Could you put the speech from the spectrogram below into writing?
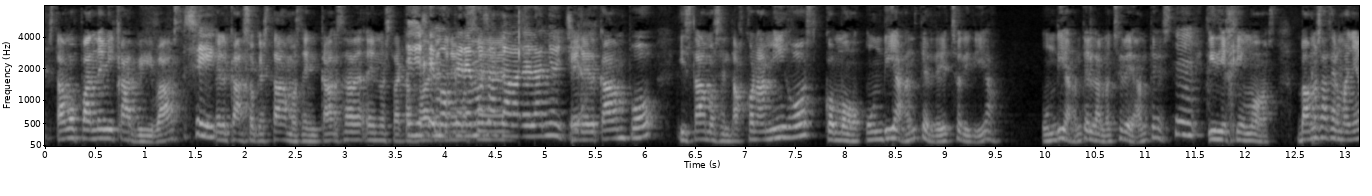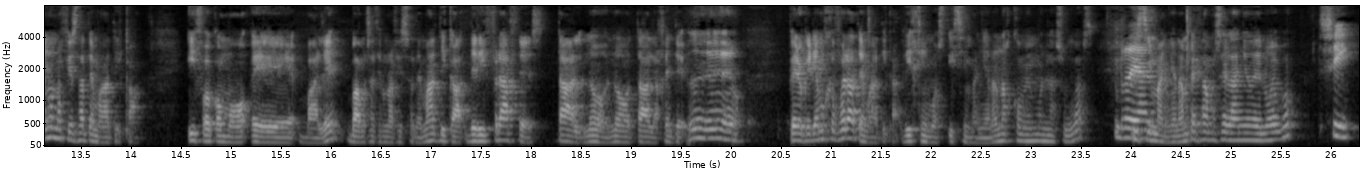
estábamos pandémicas vivas. Sí. El caso que estábamos en casa, en nuestra casa. Y dijimos, queremos en- acabar el año ya. en el campo y estábamos sentados con amigos como un día antes, de hecho diría. Un día antes, la noche de antes. Mm. Y dijimos, vamos a hacer mañana una fiesta temática. Y fue como, eh, vale, vamos a hacer una fiesta temática. De disfraces, tal, no, no, tal, la gente. "Eh, eh, eh". Pero queríamos que fuera temática. Dijimos, ¿y si mañana nos comemos las uvas? Real. ¿Y si mañana empezamos el año de nuevo? Sí,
